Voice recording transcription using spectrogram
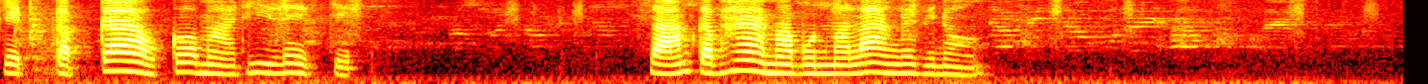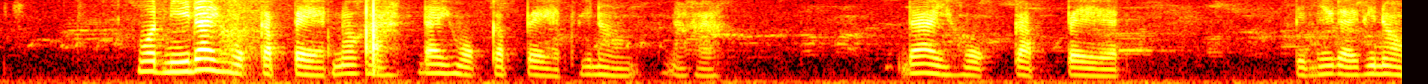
เจ็ดกับเก้าก็มาที่เลขเจ็ด สามกับห้ามาบนมาล่างด้วยพี่น้อง งวดนี้ได้หกกับแปดเนาะค่ะ ได้หกกับแปดพี่น้องนะคะ ได้หกกับแปดเป็นยังไงพี่น้อง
